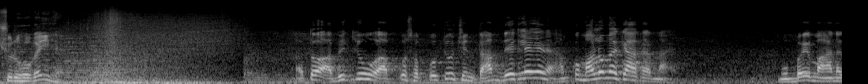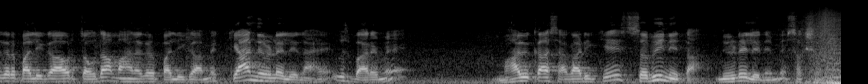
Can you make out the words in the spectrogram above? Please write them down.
शुरू हो गई है। तो अभी क्यों? आपको सबको क्यों चिंता? हम देख लेंगे ना। हमको मालूम है क्या करना है। मुंबई महानगर पालिका और चौदह महानगर पालिका में क्या निर्णय लेना है, उस बारे में महाविकास आघाड़ी के सभी नेता निर्णय लेने में सक्षम हैं।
